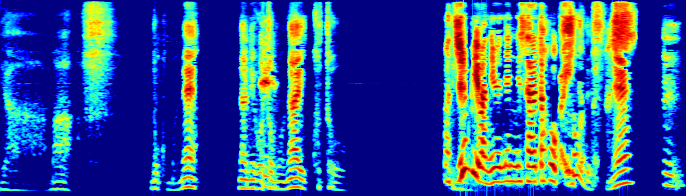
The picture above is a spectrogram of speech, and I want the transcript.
いやー、まあ、僕もね、何事もないことを、まあ準備は入念にされた方がいいとそう思います。ですね。うん。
